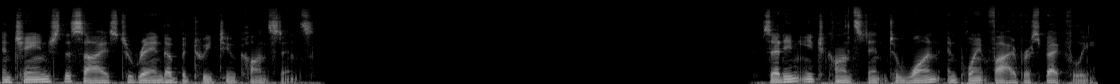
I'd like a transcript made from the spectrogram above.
and change the size to random between two constants. Setting each constant to 1 and 0.5 respectively.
